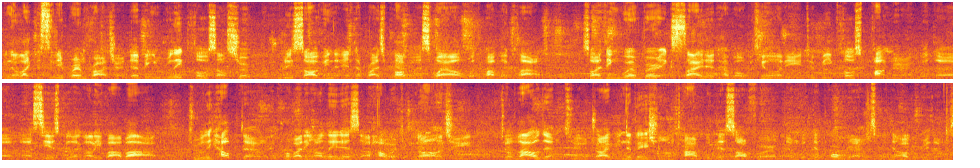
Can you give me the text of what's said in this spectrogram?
you know, like the City Brain project, they've been really close on really solving the enterprise problem as well with public cloud. So I think we're very excited to have opportunity to be close partner with a, a CSP like Alibaba to really help them in providing our latest uh, hardware technology to allow them to drive innovation on top with their software and with their programs, with their algorithms.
